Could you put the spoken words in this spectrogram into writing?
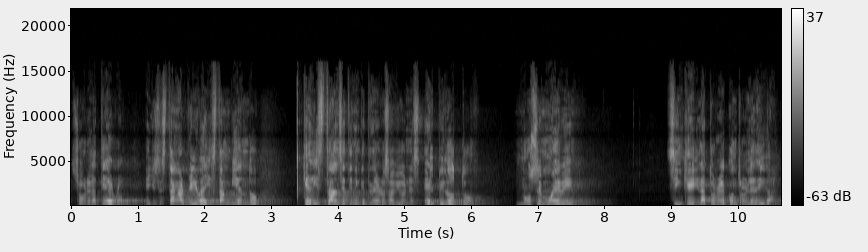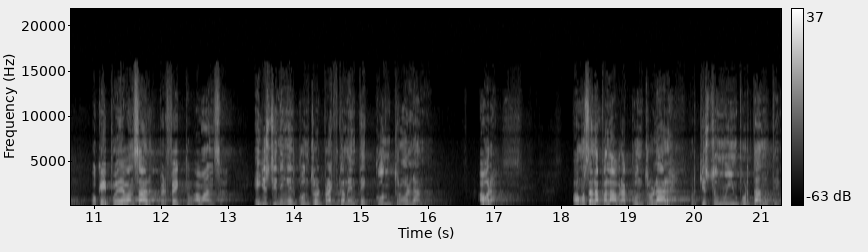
sobre la tierra. Ellos están arriba y están viendo qué distancia tienen que tener los aviones. El piloto no se mueve sin que la torre de control le diga. Ok, puede avanzar, perfecto, avanza. Ellos tienen el control, prácticamente controlan. Ahora, vamos a la palabra controlar, porque esto es muy importante.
